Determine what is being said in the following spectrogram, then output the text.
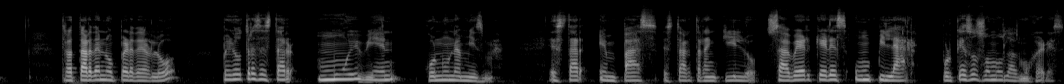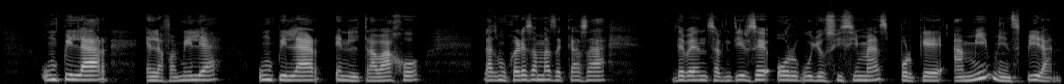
tratar de no perderlo pero otra es estar muy bien con una misma, estar en paz, estar tranquilo, saber que eres un pilar, porque eso somos las mujeres, un pilar en la familia, un pilar en el trabajo. Las mujeres amas de casa deben sentirse orgullosísimas porque a mí me inspiran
